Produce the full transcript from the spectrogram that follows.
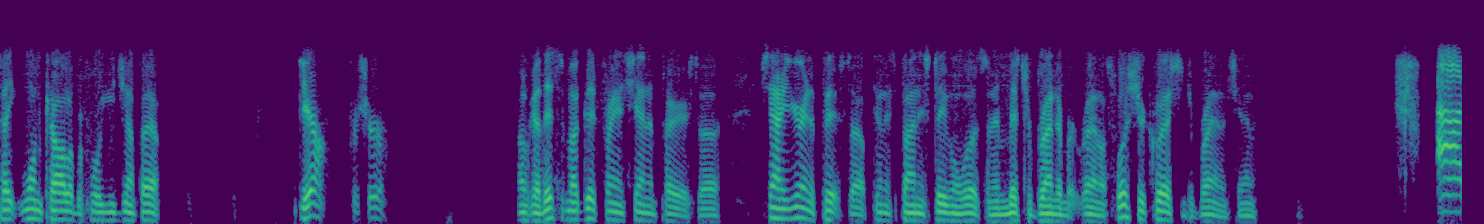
take one caller before you jump out? Yeah, for sure. Okay, this is my good friend Shannon Paris. Uh, Shannon, you're in the pit stop. Tim Disspain, Steven Wilson, and Mr. Brandon McReynolds. What's your question to Brandon, Shannon? Um,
